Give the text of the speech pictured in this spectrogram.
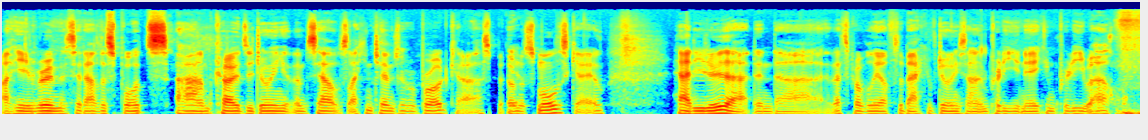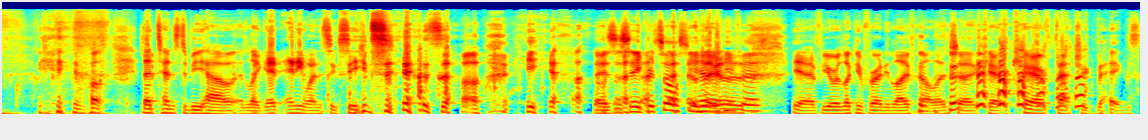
I hear rumours that other sports um, codes are doing it themselves, like in terms of a broadcast, but on a smaller scale. How do you do that? And uh, that's probably off the back of doing something pretty unique and pretty well. well, that tends to be how like anyone succeeds. so, yeah. There's a secret sauce. You heard. Yeah, if you were looking for any life knowledge, uh, care, care of Patrick Beggs.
